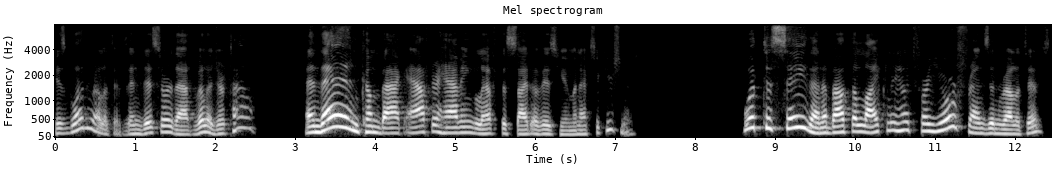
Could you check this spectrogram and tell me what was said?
his blood relatives in this or that village or town, and then come back after having left the site of his human executioners. What to say then about the likelihood for your friends and relatives,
